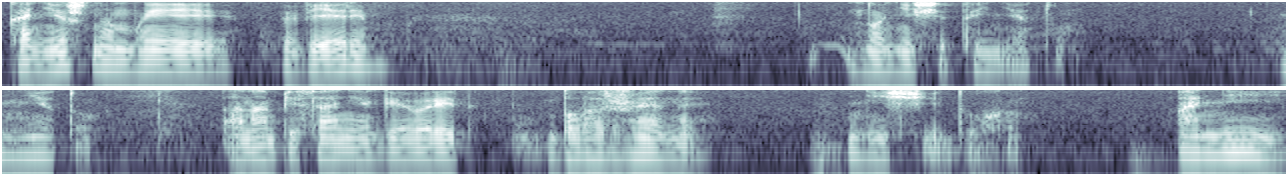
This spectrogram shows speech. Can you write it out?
Конечно, мы верим, но нищеты нету. Нету. А нам Писание говорит, блажены нищие духом. Они,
